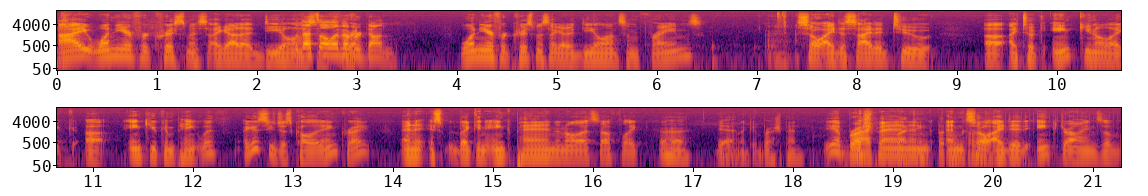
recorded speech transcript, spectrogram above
I one year for Christmas I got a deal on But that's some all I've fra- ever done. One year for Christmas I got a deal on some frames. So I decided to uh, I took ink, you know like uh, ink you can paint with. I guess you just call it ink, right? And it's like an ink pen and all that stuff like Uh-huh. Yeah. like a brush pen. yeah, brush Black- pen black and, ink, and so. I did ink drawings of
